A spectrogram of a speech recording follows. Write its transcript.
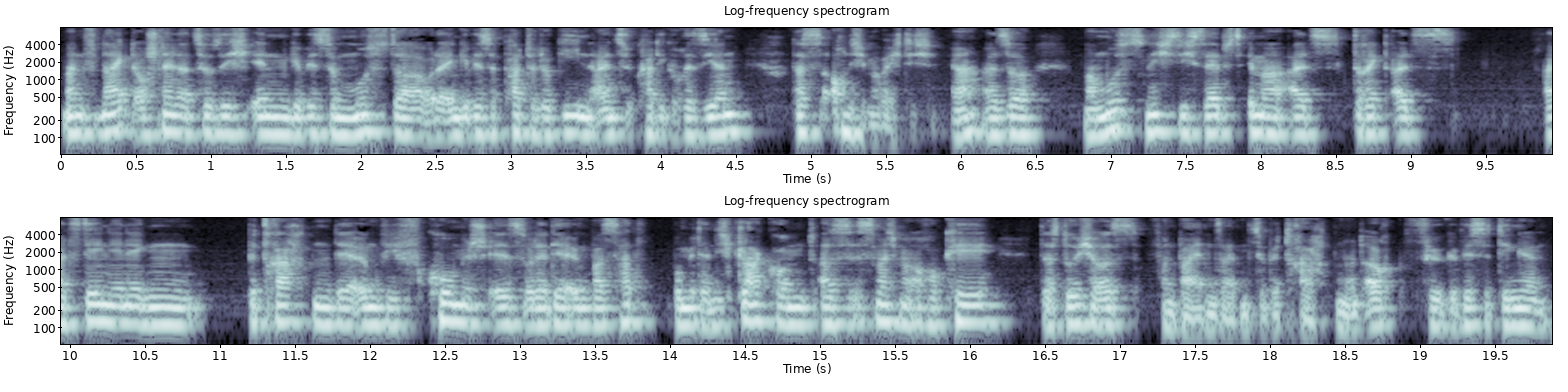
man neigt auch schneller zu sich in gewisse Muster oder in gewisse Pathologien einzukategorisieren. Das ist auch nicht immer richtig. Ja? Also man muss nicht sich selbst immer als direkt als, als denjenigen betrachten, der irgendwie komisch ist oder der irgendwas hat, womit er nicht klarkommt. Also es ist manchmal auch okay, das durchaus von beiden Seiten zu betrachten und auch für gewisse Dinge,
